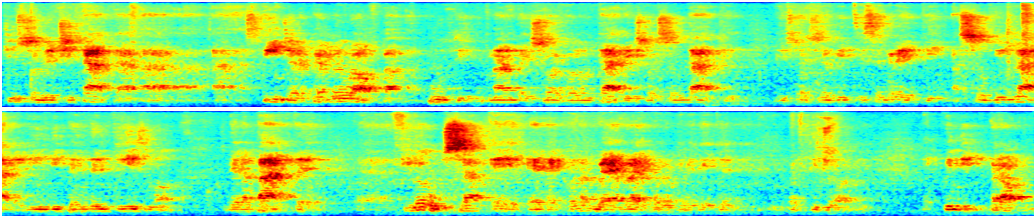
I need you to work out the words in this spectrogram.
più sollecitata a, a spingere per l'Europa, Putin manda i suoi volontari, i suoi soldati, i suoi servizi segreti a sobillare l'indipendentismo della parte filorussa e, ed ecco la guerra è quello che vedete in questi giorni. E quindi però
